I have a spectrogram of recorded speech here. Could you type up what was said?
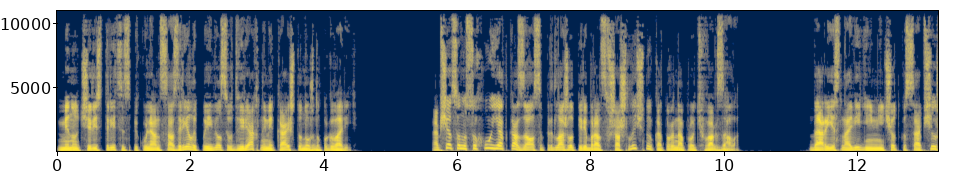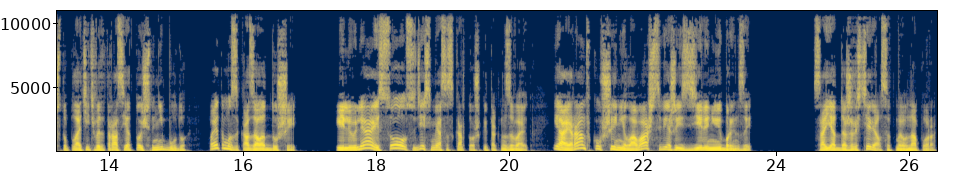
Минут через тридцать спекулянт созрел и появился в дверях, намекая, что нужно поговорить. Общаться на сухую я отказался, предложил перебраться в шашлычную, которая напротив вокзала. Дар ясновидения мне четко сообщил, что платить в этот раз я точно не буду, поэтому заказал от души. И люля, и соус, здесь мясо с картошкой так называют, и айран в кувшине, лаваш свежий с зеленью и брынзой. Саят даже растерялся от моего напора.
